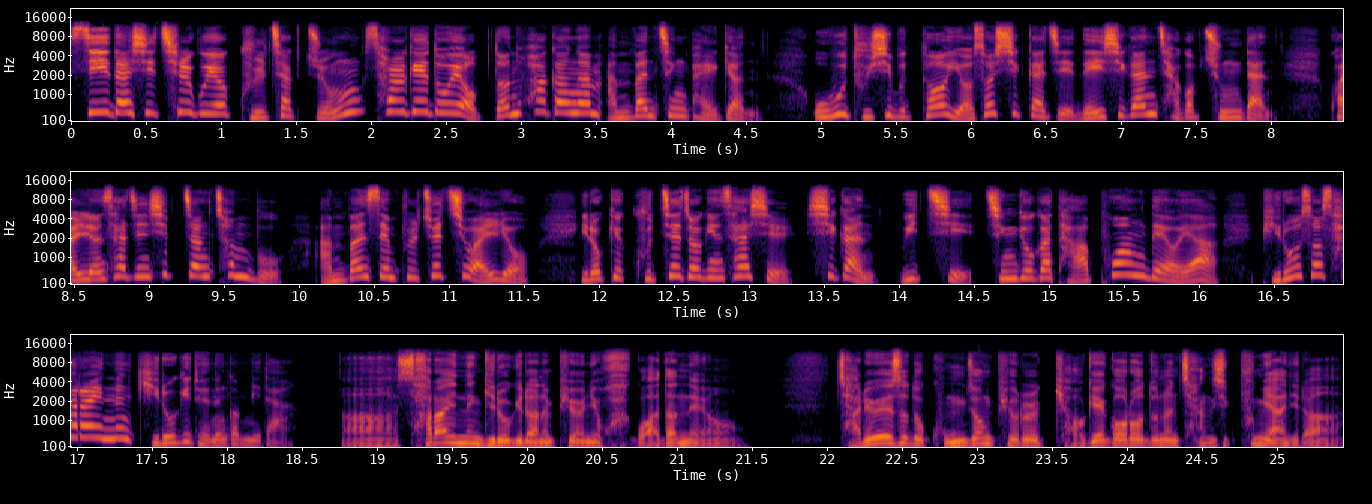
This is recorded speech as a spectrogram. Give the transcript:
C-7구역 굴착 중 설계도에 없던 화강암 안반층 발견, 오후 2시부터 6시까지 4시간 작업 중단, 관련 사진 10장 첨부, 안반 샘플 채취 완료. 이렇게 구체적인 사실, 시간, 위치, 증거가 다 포함되어야 비로소 살아있는 기록이 되는 겁니다. 아, 살아있는 기록이라는 표현이 확 와닿네요. 자료에서도 공정표를 격에 걸어두는 장식품이 아니라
